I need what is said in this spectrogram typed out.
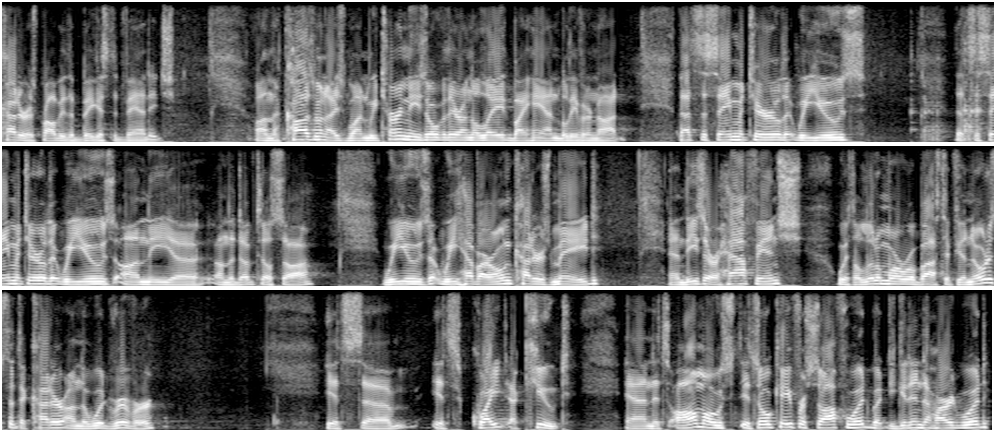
cutter is probably the biggest advantage. On the cosmanized one, we turn these over there on the lathe by hand, believe it or not. That's the same material that we use. That's the same material that we use on the uh, on the dovetail saw. We use we have our own cutters made, and these are half inch with a little more robust. If you'll notice that the cutter on the Wood River, it's um, it's quite acute, and it's almost it's okay for softwood, but you get into hardwood,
